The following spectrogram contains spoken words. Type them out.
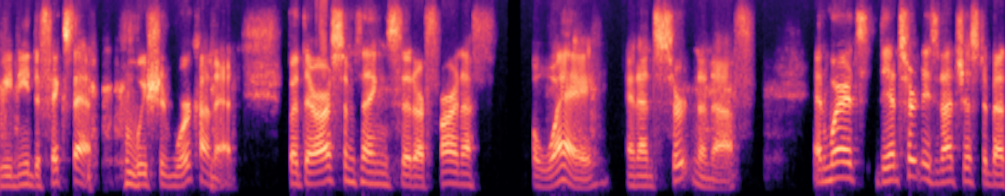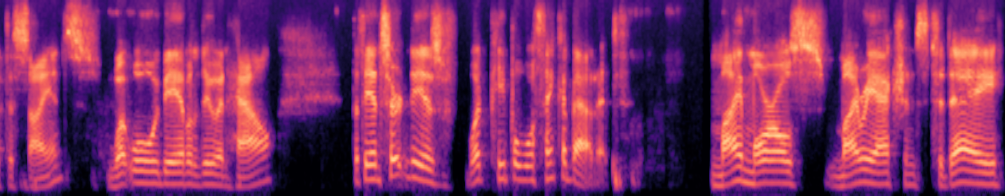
we need to fix that. We should work on that. But there are some things that are far enough away and uncertain enough and where it's the uncertainty is not just about the science what will we be able to do and how but the uncertainty is what people will think about it. My morals my reactions today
